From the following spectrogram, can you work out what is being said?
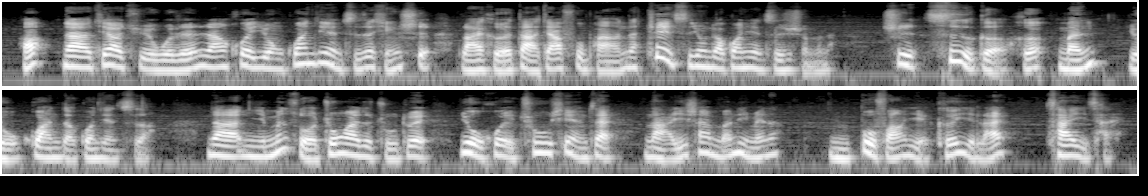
好，那接下去我仍然会用关键词的形式来和大家复盘啊。那这次用到关键词是什么呢？是四个和门有关的关键词啊，那你们所钟爱的主队又会出现在哪一扇门里面呢？你不妨也可以来猜一猜。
